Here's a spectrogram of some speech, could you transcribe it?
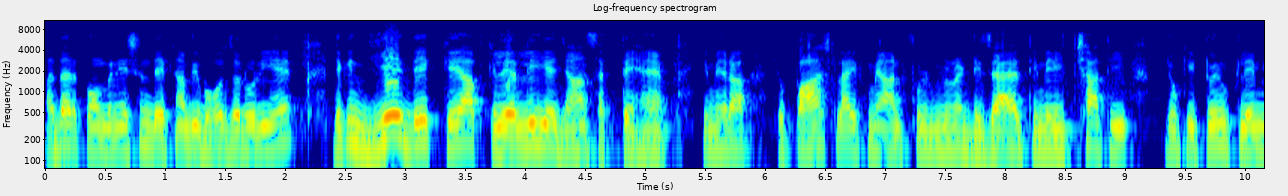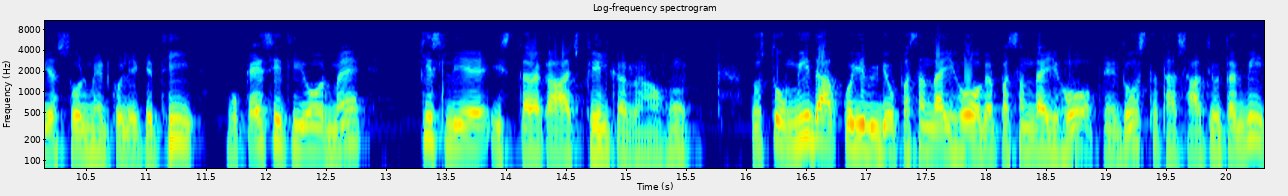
अदर कॉम्बिनेशन देखना भी बहुत ज़रूरी है। लेकिन ये देख के आप क्लियरली ये जान सकते हैं कि मेरा जो पास्ट लाइफ में अनफुलमेंट डिज़ायर थी, मेरी इच्छा थी, जो कि ट्विन फ्लेम या सोलमेट को लेके थी, वो कैसी थी और मैं किस लिए इस तरह का आज फील कर रहा हूँ। दोस्तों, उम्मीद है आपको ये वीडियो पसंद आई हो। अगर पसंद आई हो, अपने दोस्त तथा साथियों तक भी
